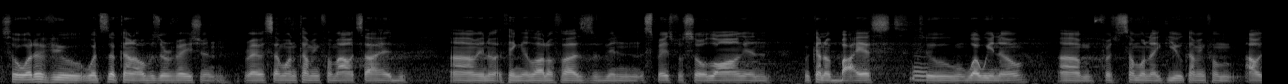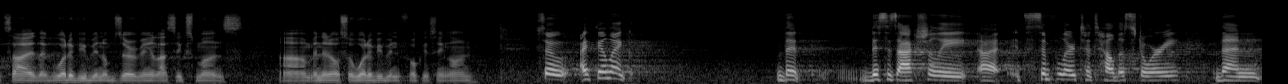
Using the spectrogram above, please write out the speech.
So what have you? What's the kind of observation, right? Someone coming from outside um, you know, I think a lot of us have been in space for so long and we're kind of biased mm. to what we know. Um, for someone like you coming from outside, like what have you been observing in the last six months? Um, and then also what have you been focusing on? So I feel like that this is actually, uh, it's simpler to tell the story than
